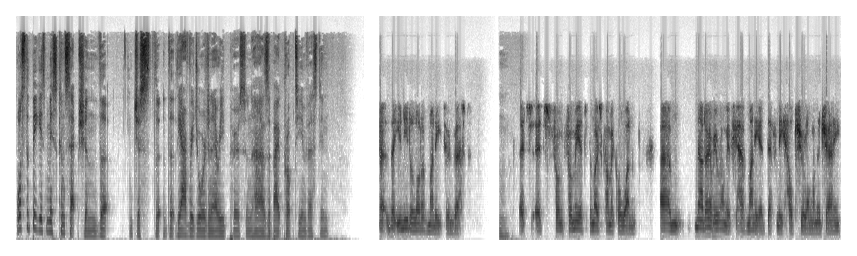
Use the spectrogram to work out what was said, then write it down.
What's the biggest misconception that just that the, the average ordinary person has about property investing? Uh, that you need a lot of money to invest. Mm. It's it's from for me it's the most comical one. Um, now, don't get me wrong. If you have money, it definitely helps you along on the journey.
